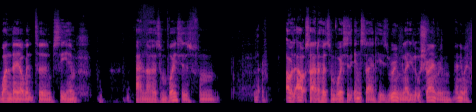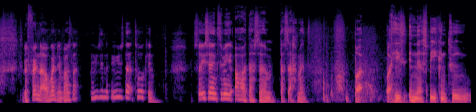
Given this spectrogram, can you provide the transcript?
One day I went to see him, and I heard some voices from. I was outside. I heard some voices inside his room, like his little shrine room. Anyway, so the friend that I went with, I was like, "Who's in? Who's that talking?" So he's saying to me, "Oh, that's um, that's Ahmed, but but he's in there speaking to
